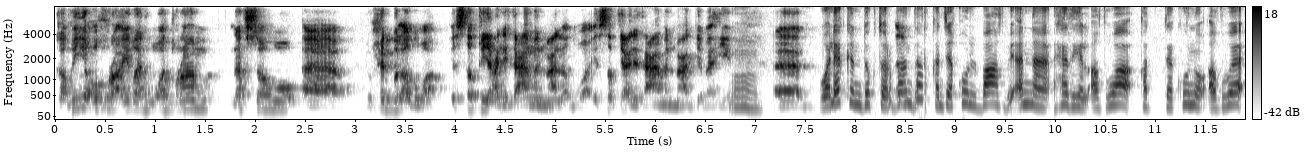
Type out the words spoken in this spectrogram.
قضية أخرى أيضا هو ترامب نفسه آه، يحب الأضواء، يستطيع أن يتعامل مع الأضواء، يستطيع أن يتعامل مع الجماهير. ولكن دكتور بندر قد يقول البعض بأن هذه الأضواء قد تكون أضواء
